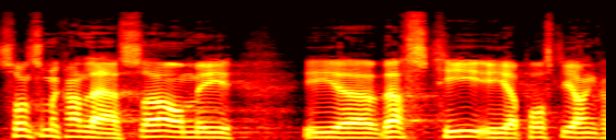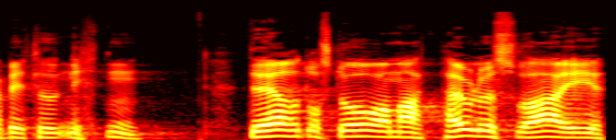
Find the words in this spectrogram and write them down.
sånn som vi kan lese om i, i eh, vers 10 i Apostelgjerningen kapittel 19. Der det står om at Paulus var i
